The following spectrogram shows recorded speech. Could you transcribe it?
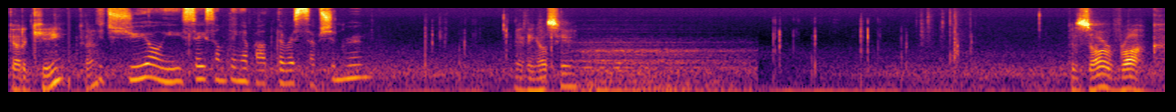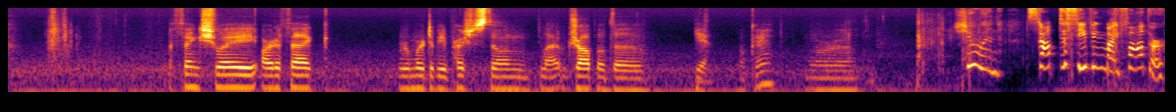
Got a key. Okay. Did Xu Youyi say something about the reception room? Anything else here? Bizarre rock. A feng shui artifact rumored to be a precious stone drop of the. Yeah. Okay. More. Uh... Shuan, stop deceiving my father.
